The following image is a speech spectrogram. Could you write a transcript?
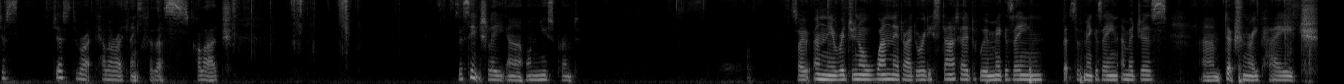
just just the right colour I think for this collage. It's essentially uh, on newsprint. So in the original one that I'd already started were magazine, bits of magazine images, um, dictionary page,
